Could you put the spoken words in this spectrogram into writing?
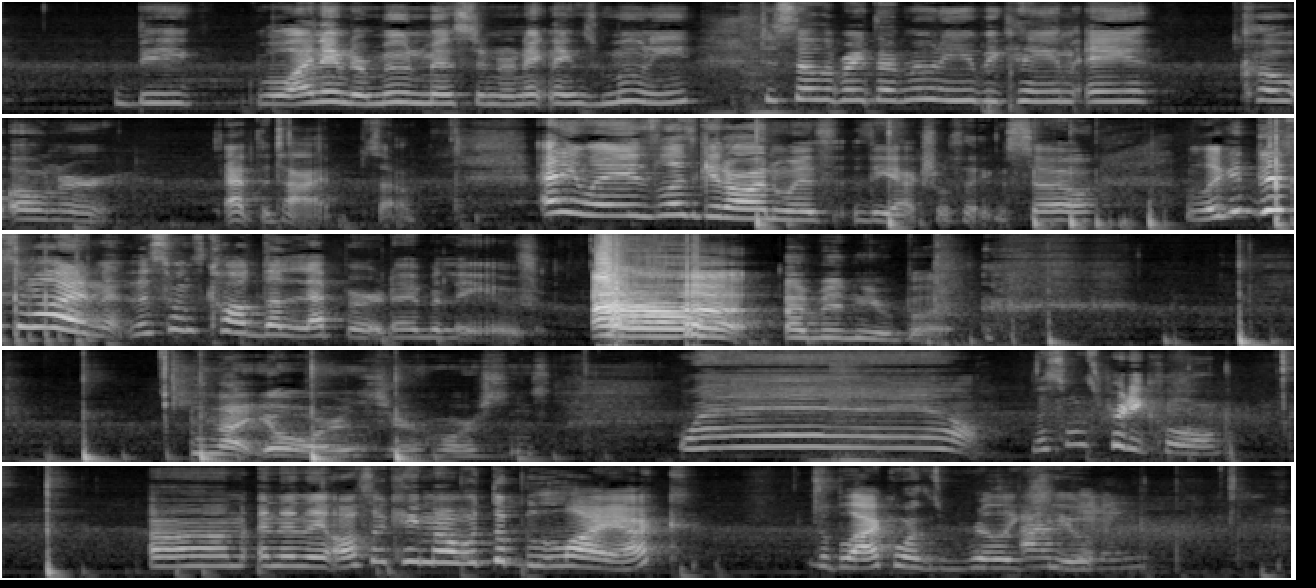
Be well, I named her Moon Mist, and her nickname's Mooney to celebrate that Mooney became a co-owner at the time. So, anyways, let's get on with the actual thing. So, look at this one. This one's called the leopard, I believe. Ah, I'm in your butt. Not yours, your horses. Wow. This one's pretty cool. Um, and then they also came out with the black. The black one's really I'm cute.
